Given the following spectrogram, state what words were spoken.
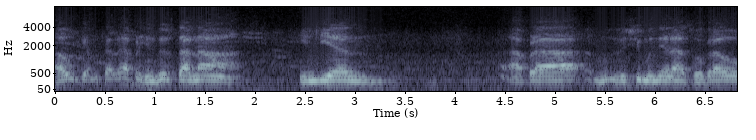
આવું કેમ ચાલે? આપણે હિન્દુસ્તાનના, ઇન્ડિયન આપણા ઋષિ મુનિના છોકરાઓ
